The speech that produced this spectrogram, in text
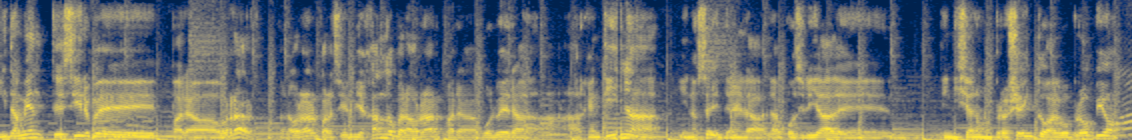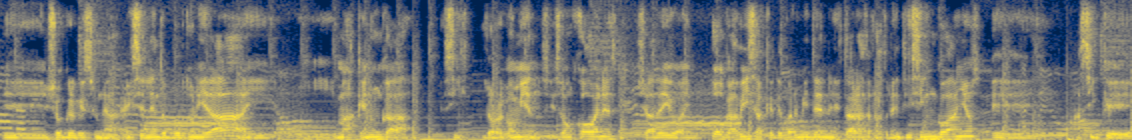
Y también te sirve para ahorrar, para ahorrar, para seguir viajando, para ahorrar, para volver a, Argentina y no sé, tenés la, posibilidad de, iniciar un proyecto, algo propio. Eh, yo creo que es una excelente oportunidad y, más que nunca sí, lo recomiendo. Si son jóvenes, ya te digo, hay pocas visas que te permiten estar hasta los 35 años. Eh, así que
